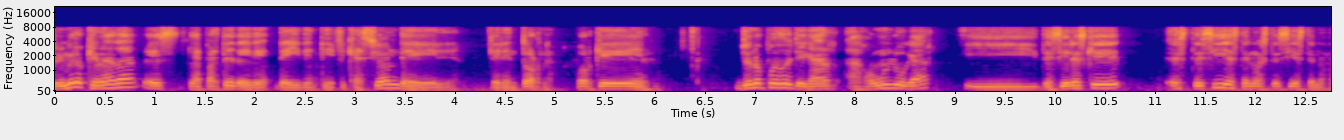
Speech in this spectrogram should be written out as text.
Primero que nada es la parte de, identificación del, entorno, porque yo no puedo llegar a un lugar y decir es que este sí, este no, este sí, este no.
